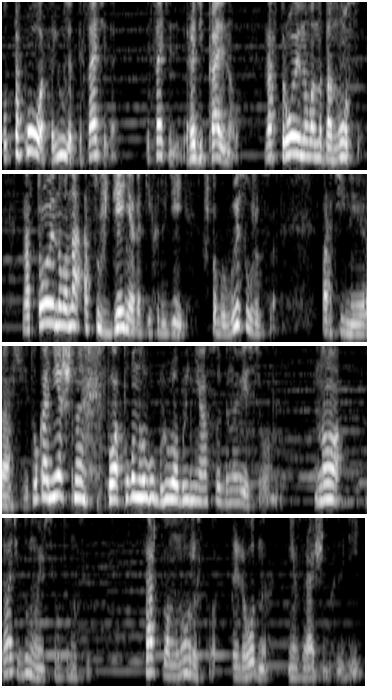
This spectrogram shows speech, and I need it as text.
вот такого союза писателя, писателей радикального, настроенного на доносы, настроенного на осуждение таких людей, чтобы выслужиться партийной иерархии, то, конечно, Платонову было бы не особенно весело. Но давайте вдумаемся в эту мысль. Царство множества природных, невзрачных людей.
